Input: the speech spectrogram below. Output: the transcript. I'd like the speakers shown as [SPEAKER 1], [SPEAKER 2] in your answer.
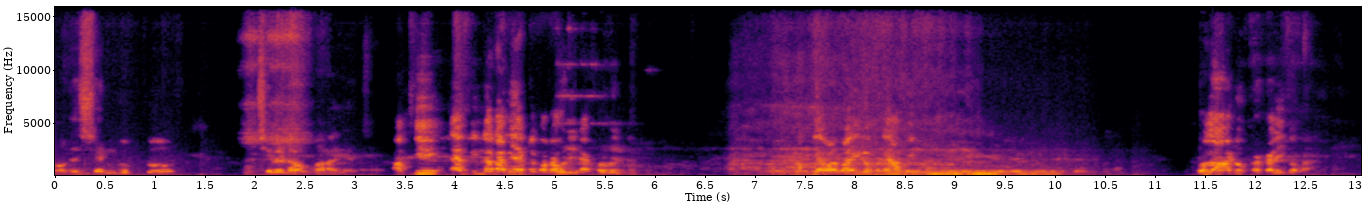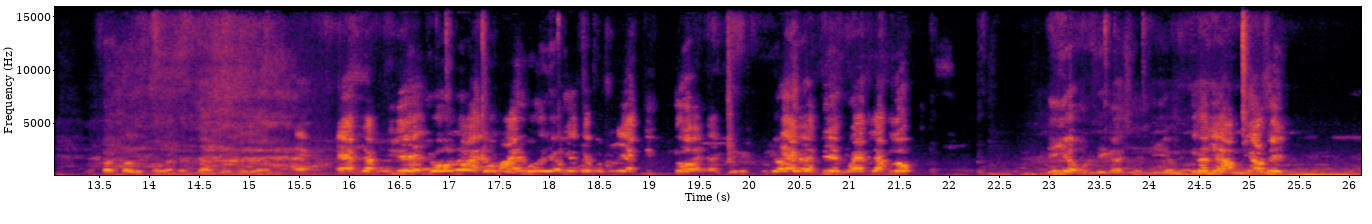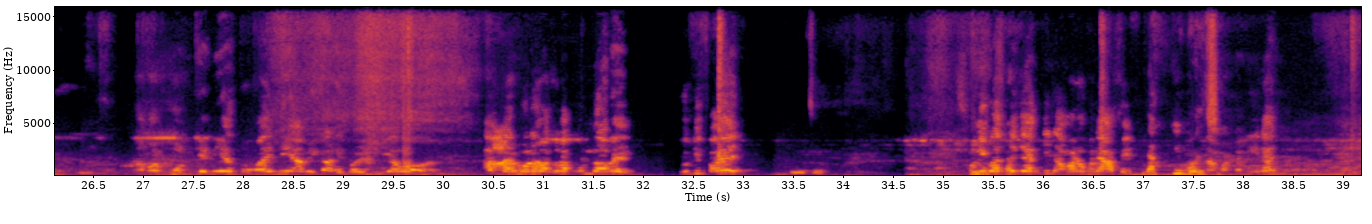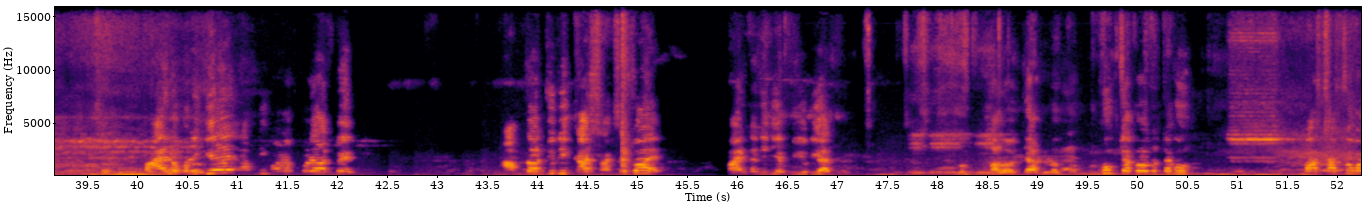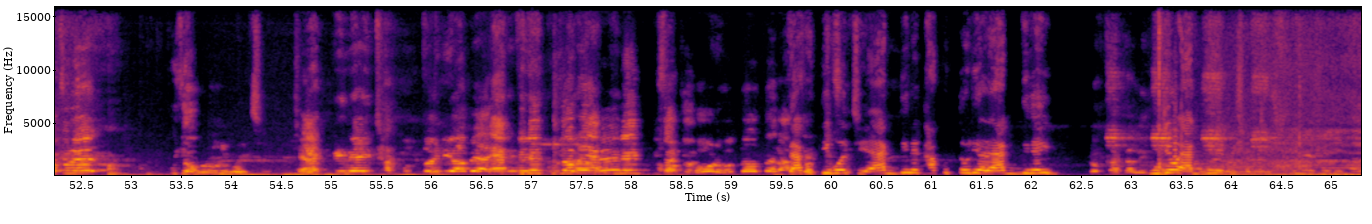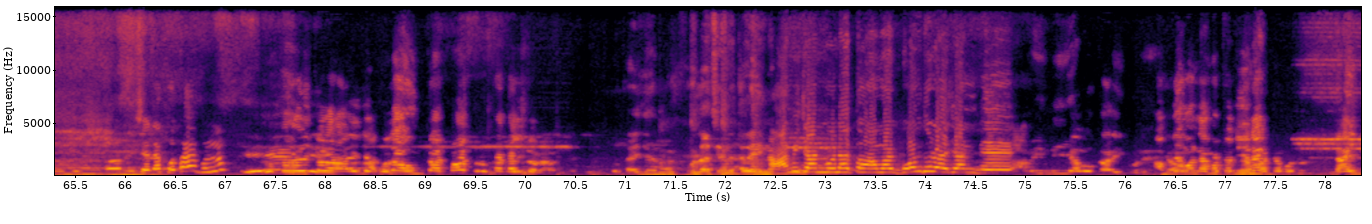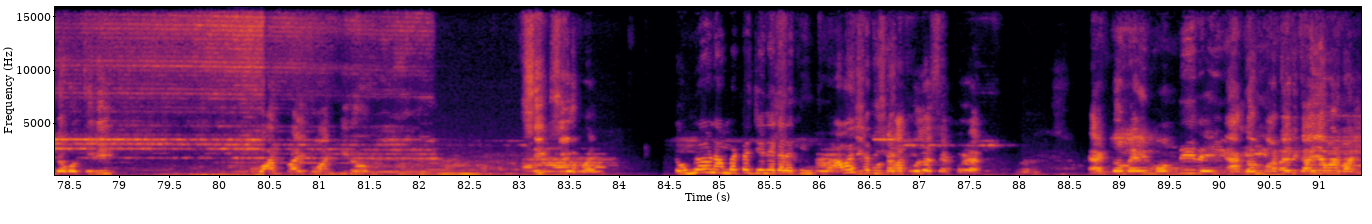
[SPEAKER 1] আমাদের সেনগুপ্ত ছেলেটাও মারা গেছে।
[SPEAKER 2] আপনি একদিন দাদা আমি একটা কথা বলি রাগ করবেন না। আপনি আমার বাড়ির ওখানে আসেন। বলা ডক্টর কালী কথা এক রাত্রিরে মায়ের- বছরে একদিন পুজো হয়। এক রাত্রিরে কয়েক লাখ লোক।
[SPEAKER 1] নিয়ে যাব ঠিক আছে
[SPEAKER 2] ঠিক আছে আপনি আসেন।
[SPEAKER 1] আমার বোনকে নিয়ে তোমায় নিয়ে আমি গাড়ি করে নিয়ে যাব।
[SPEAKER 2] আপনার মনোবাসনা পূর্ণ হবে যদি পারেন? শনিবার থেকে একদিন আমার ওখানে
[SPEAKER 3] দেখ কি বলছে।
[SPEAKER 2] মায়ের ওখানে গিয়ে আপনি মানব করে আসবেন। আপনার যদি কাজ সাকসেস হয় মায়ের কাছে গিয়ে পুজো দিয়ে আসবেন।
[SPEAKER 1] খুব ভালো জাগ্রত।
[SPEAKER 2] খুব জাগ্রত থাকুন পাঁচ সাতশো বছরের পুজো।
[SPEAKER 3] কি বলছে?
[SPEAKER 1] একদিনেই ঠাকুর তৈরি হবে
[SPEAKER 2] একদিনেই পুজো হবে, একদিনেই
[SPEAKER 1] ভোর হতে হতে
[SPEAKER 3] দেখো কি বলছি একদিনে ঠাকুর তৈরি আর একদিনেই পুজো একদিনে বিসর্জন। সেটা কোথায় বলল? আমি জানব না তো আমার বন্ধুরা জানবে।
[SPEAKER 1] আমি নিয়ে যাব গাড়ি করে।
[SPEAKER 2] আপনি আমার নাম্বারটা নিয়ে নেন। Nine double three one five one zero six zero five.
[SPEAKER 3] তোমরাও নাম্বারটা জেনে গেলে কিন্তু আমার সাথে
[SPEAKER 2] টিপু বলে সেভ করে রাখুন
[SPEAKER 1] একদম এই মন্দির এই
[SPEAKER 2] একদম মাঠের গায়ে আমার বাড়ি।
